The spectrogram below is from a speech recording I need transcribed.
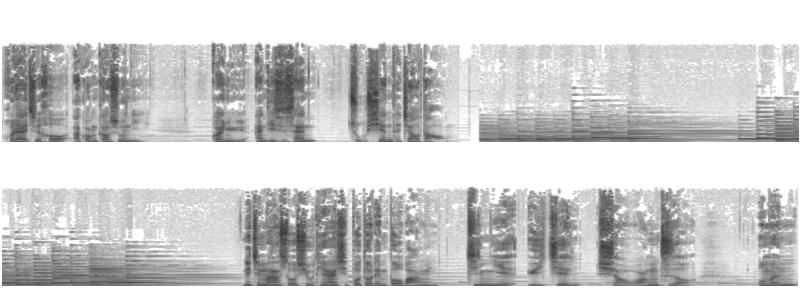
回来之后，阿光告诉你关于安第斯山祖先的教导。你今晚所收听的是《波多连播王今夜遇见小王子》哦，我们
